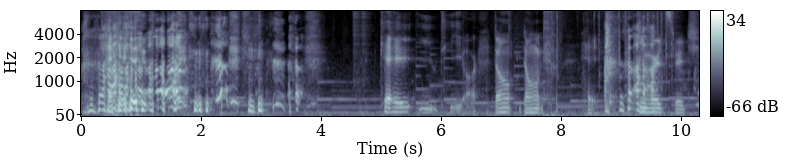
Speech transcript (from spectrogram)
K U T R. Don't don't. Hey, keyword search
